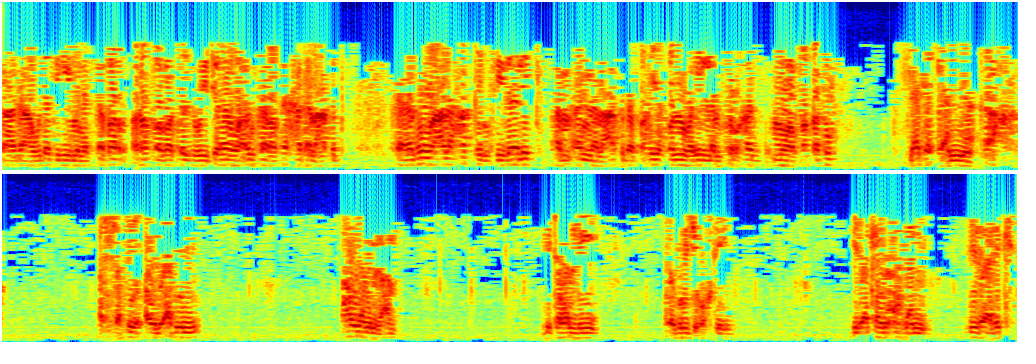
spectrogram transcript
بعد عودته من السفر رفض تزويجها وأنكر صحة العقد فهل هو على حق في ذلك أم أن العقد صحيح وإن لم تؤخذ موافقته؟ لا شك أن الأخ الشقيق أو لأب أولى من العم بتولي تزويج أخته إذا كان أهلا لذلك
